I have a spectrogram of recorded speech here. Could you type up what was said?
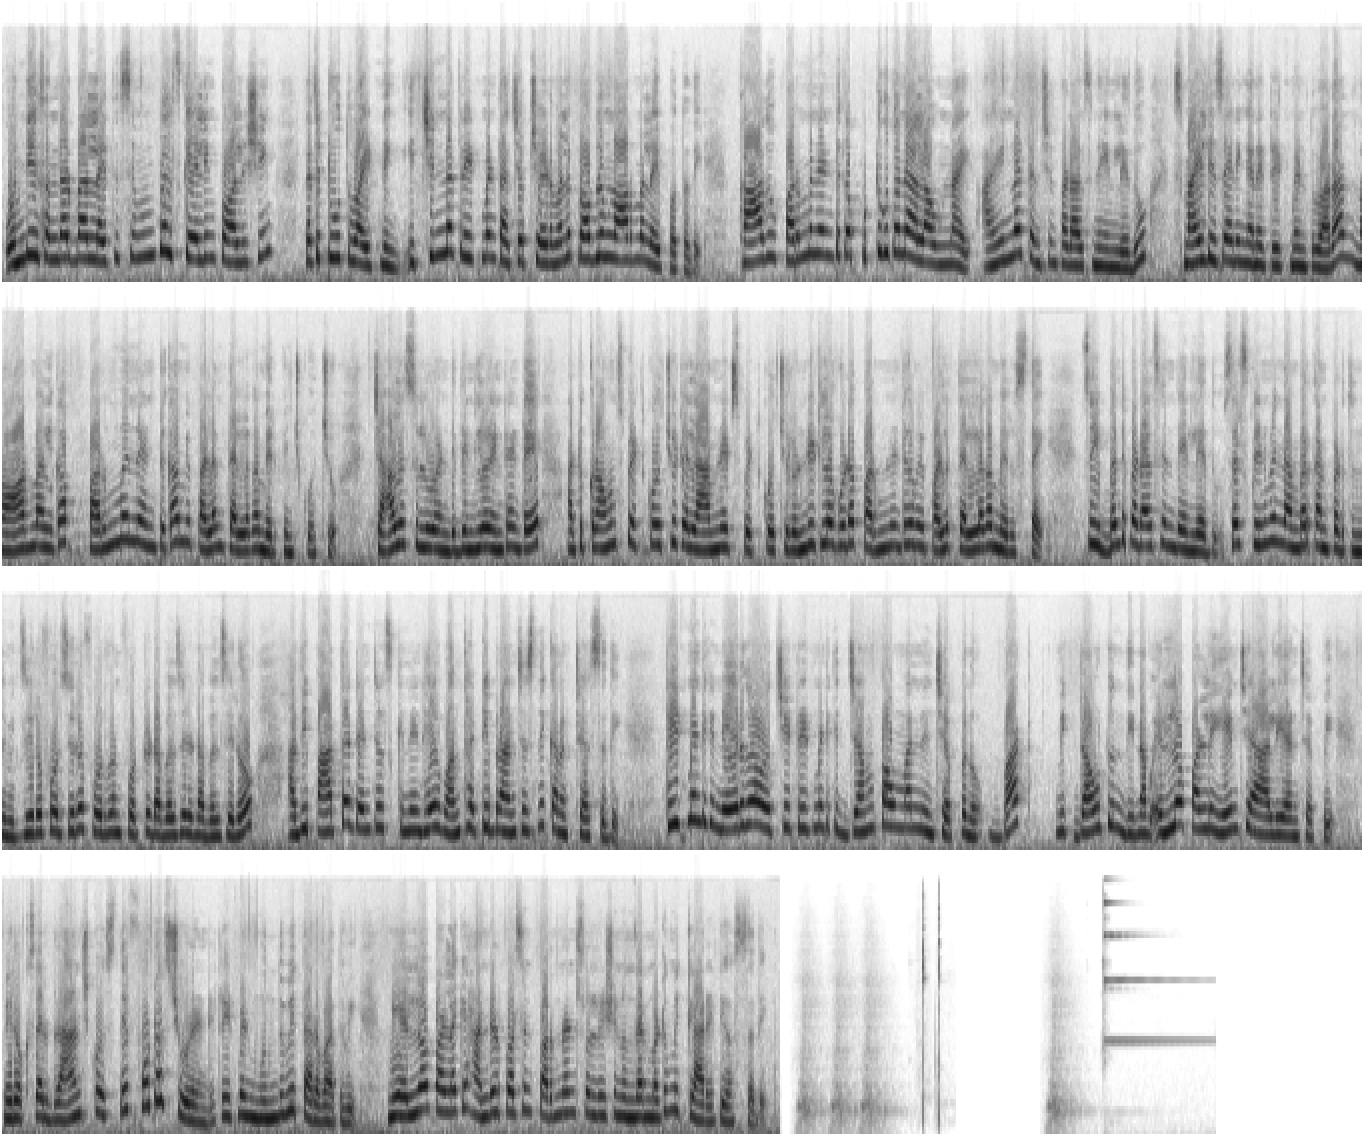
కొన్ని సందర్భాల్లో అయితే సింపుల్ స్కేలింగ్ పాలిషింగ్ లేకపోతే టూత్ వైట్నింగ్ ఈ చిన్న ట్రీట్మెంట్ టచ్అప్ చేయడం వల్ల ప్రాబ్లం నార్మల్ అయిపోతుంది. కాదు పర్మనెంట్గా పుట్టుకతోనే అలా ఉన్నాయి. అయినా టెన్షన్ పడాల్సిన ఏం లేదు. స్మైల్ డిజైనింగ్ అనే ట్రీట్మెంట్ ద్వారా నార్మల్గా పర్మనెంట్గా మీ పళ్ళని తెల్లగా మెరిపించుకోవచ్చు. చాలా సులువు అండి. దీనిలో ఏంటంటే అటు క్రౌన్స్ పెట్టుకోవచ్చు ఇటు లామినేట్స్ పెట్టుకోవచ్చు. రెండిట్లో కూడా పర్మనెంట్గా మీ పళ్ళు తెల్లగా మెరుస్తాయి. సో ఇబ్బంది పడాల్సింది ఏం లేదు. సార్ స్క్రీన్ మీద నెంబర్ కనపడుతుంది మీకు. Zero four zero four one four two double zero double zero. అది పాత dental skin and hair one thirty బ్రాంచెస్ని connect చేస్తుంది. ట్రీట్మెంట్కి నేరుగా వచ్చి ట్రీట్మెంట్కి జంప్ అవ్వమని నేను చెప్పను. బట్ మీకు డౌట్ ఉంది నా ఎల్లో పళ్ళు ఏం చేయాలి అని చెప్పి మీరు ఒకసారి బ్రాంచ్కి వస్తే ఫొటోస్ చూడండి ట్రీట్మెంట్ ముందువి తర్వాతవి. మీ ఎల్లో పళ్ళకి హండ్రెడ్ పర్సెంట్ పర్మనెంట్ సొల్యూషన్ ఉందన్నమాట మీకు క్లారిటీ వస్తుంది.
